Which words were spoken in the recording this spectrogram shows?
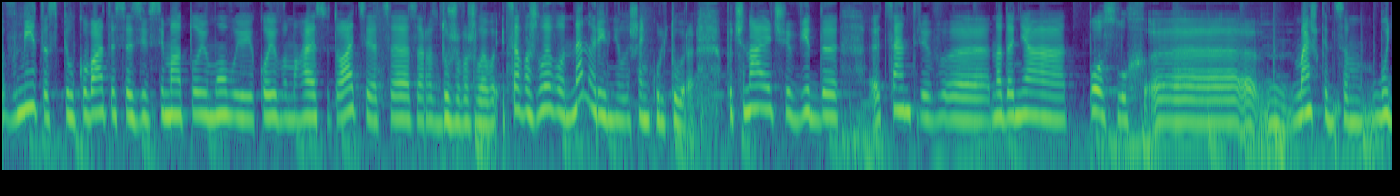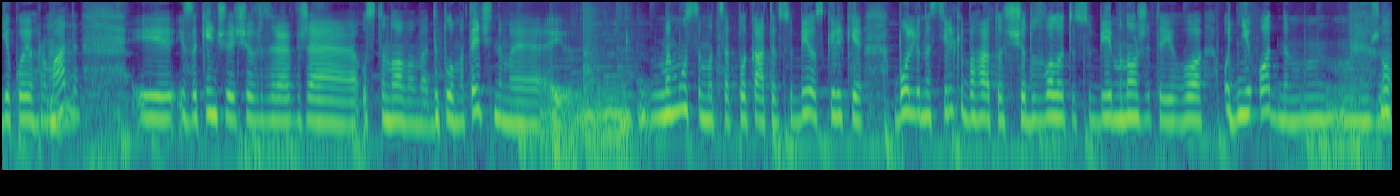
вміти спілкуватися зі всіма тою мовою, якою вимагає ситуація, це зараз дуже важливо. І це важливо не на рівні лише культури, починаючи від е, центрів е, надання послуг е, мешканцям будь-якої громади, uh-huh. і і закінчуючи вже вже установами дипломатичними, ми мусимо це плекати в собі, оскільки болю настільки багато, що дозволити собі множити його одні одним. вже Ну,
